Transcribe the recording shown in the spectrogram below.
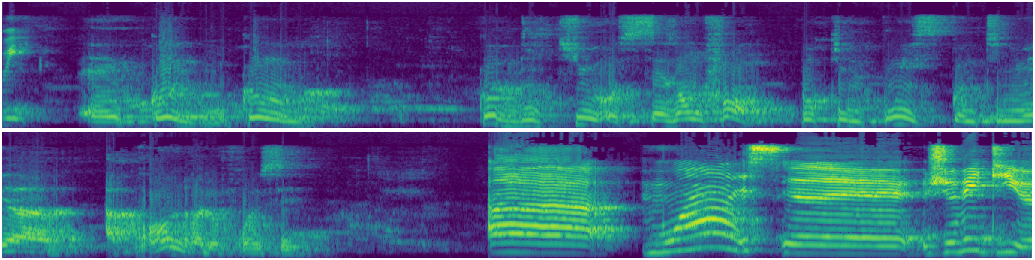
Oui. Et que, que, que dis-tu aux ces enfants pour qu'ils puissent continuer à apprendre le français? Euh, Moi, euh, je vais dire,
